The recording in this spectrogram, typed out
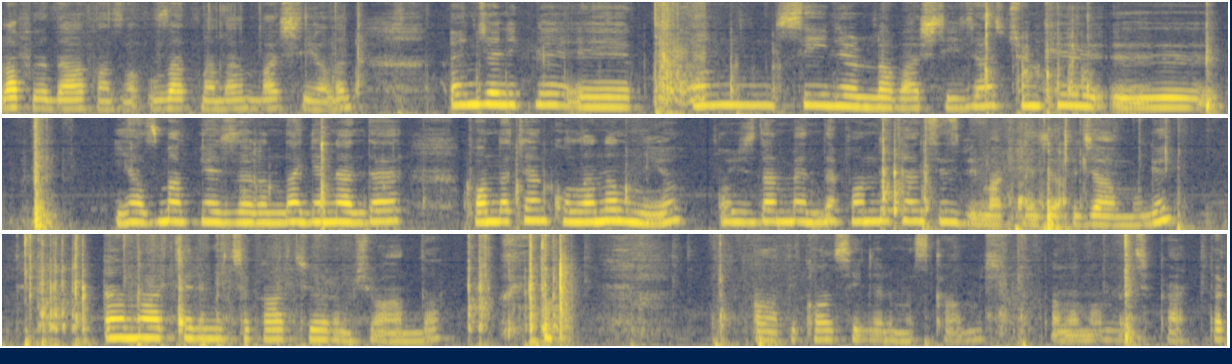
lafı daha fazla uzatmadan başlayalım. Öncelikle e, concealer'la başlayacağız. Çünkü e, yaz makyajlarında genelde fondöten kullanılmıyor. O yüzden ben de fondötensiz bir makyaj yapacağım bugün. Envanterimi çıkartıyorum şu anda. Aa, bir concealer'ımız kalmış. Tamam onu da çıkarttık.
